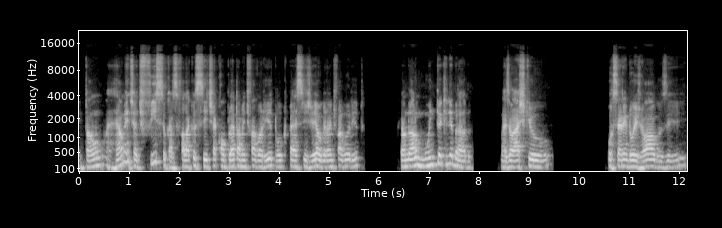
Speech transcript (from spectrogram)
Então, realmente, é difícil, cara, você falar que o City é completamente favorito ou que o PSG é o grande favorito. É um duelo muito equilibrado. Mas eu acho que o, por serem dois jogos e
